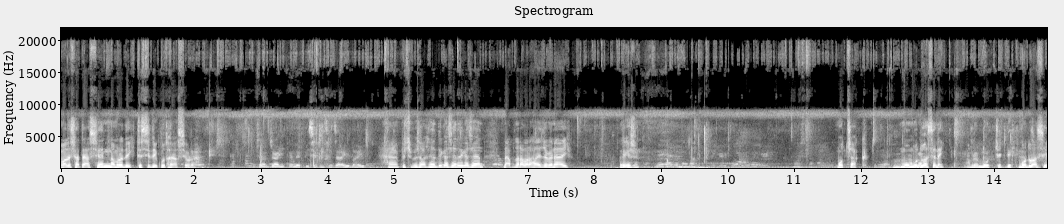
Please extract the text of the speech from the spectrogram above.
আমাদের সাথে আসেন আমরা দেখতেছি যে কোথায় আছে ওরা। আচ্ছা, যাই তাহলে পিছে পিছে যাই ভাই। হ্যাঁ পিছু পিছু আসেন এদিকে আসেন এদিকে আসেন। না আপনারা আবার হারিয়ে যাবেন এই এদিকে আসেন। মোচাক। মধু আছে নাই? আমরা মোট চেক দেখতে মধু আছে?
